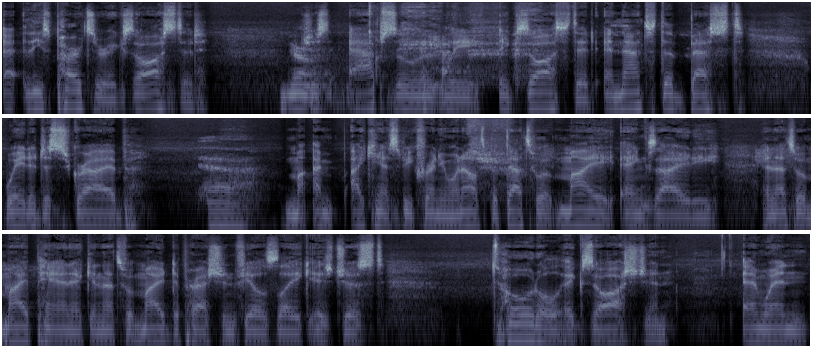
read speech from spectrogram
uh, these parts are exhausted, Yeah. just absolutely exhausted, and that's the best way to describe. Yeah. My, I'm, I can't speak for anyone else, but that's what my anxiety and that's what my panic and that's what my depression feels like is just total exhaustion. And when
